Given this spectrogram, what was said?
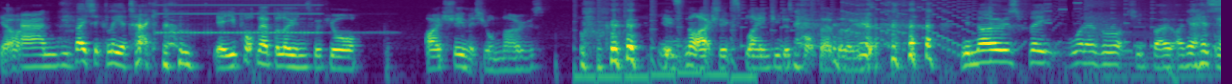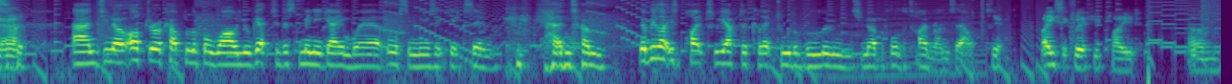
Yeah. And you basically attack them. Yeah. You pop their balloons with your. I assume it's your nose. It's not actually explained. You just pop their balloons. your nose, feet, whatever rocks your boat, I guess. Yeah. And you know, after a couple of a while, you'll get to this mini game where awesome music kicks in, and um, there'll be like these pipes where you have to collect all the balloons, you know, before the time runs out. Yeah. Basically, if you played um,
